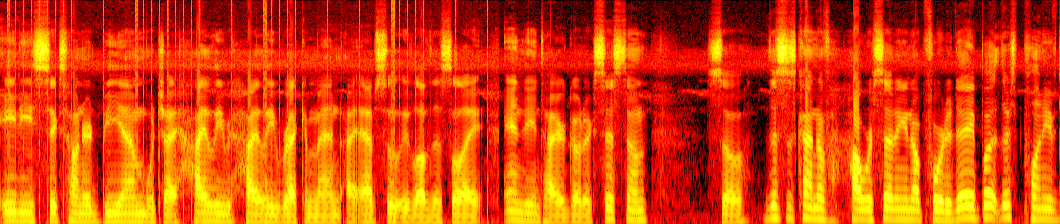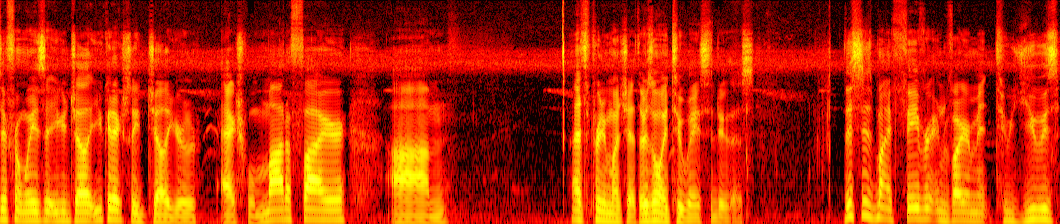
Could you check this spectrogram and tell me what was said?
AD600 BM, which I highly, highly recommend. I absolutely love this light and the entire Godox system. So this is kind of how we're setting it up for today, but there's plenty of different ways that you can gel it. You could actually gel your actual modifier. Um, that's pretty much it. There's only two ways to do this. This is my favorite environment to use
